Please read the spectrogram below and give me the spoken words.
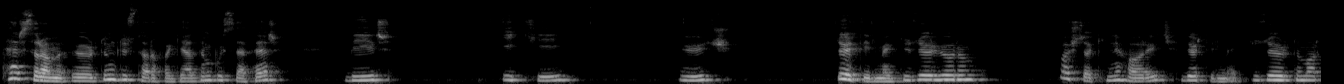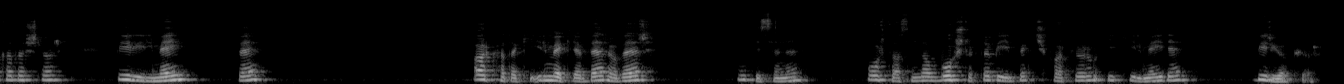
Ters sıramı ördüm. Düz tarafa geldim. Bu sefer 1 2 3 4 ilmek düz örüyorum. Baştakini hariç 4 ilmek düz ördüm arkadaşlar. Bir ilmeği ve arkadaki ilmekle beraber ikisinin ortasından boşlukta bir ilmek çıkartıyorum. 2 ilmeği de bir yapıyorum.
